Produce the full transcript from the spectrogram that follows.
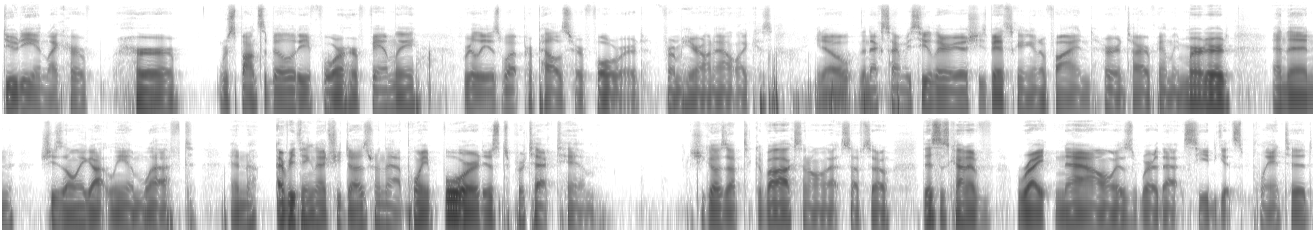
duty and like her her responsibility for her family really is what propels her forward from here on out. Like cuz you know the next time we see Lyria she's basically going to find her entire family murdered and then she's only got Liam left. And everything that she does from that point forward is to protect him. She goes up to Kavax and all that stuff. So this is kind of right now is where that seed gets planted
